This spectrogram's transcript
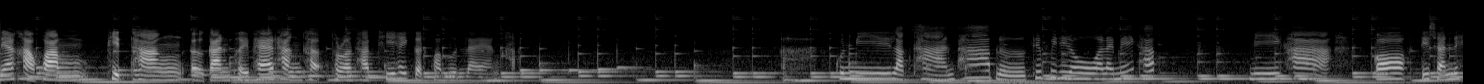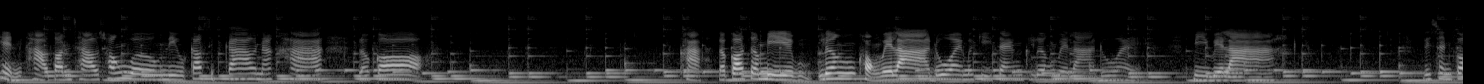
เนี่ยค่ะความผิดทางออการเผยแพร่ทางโทรทัศน์ที่ให้เกิดความรุนแรงค่ะคุณมีหลักฐานภาพหรือคลิปวิดีโออะไรไหมครับ มีค่ะ ก็ดิฉันเห็นข่าวตอนเช้าช่อง World New 99 นะคะ แล้วก็ค่ะ แล้วก็จะมีเรื่องของเวลาด้วย เมื่อกี้แจ้งเรื่องเวลาด้วย มีเวลา ดิฉันก็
